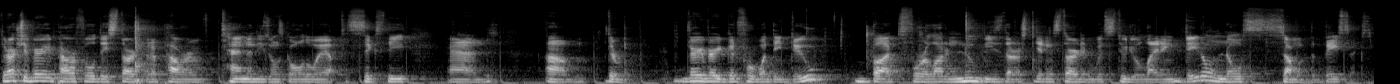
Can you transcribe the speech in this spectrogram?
They're actually very powerful. They start at a power of 10 and these ones go all the way up to 60 and um, they're very, very good for what they do. But for a lot of newbies that are getting started with studio lighting, they don't know some of the basics.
